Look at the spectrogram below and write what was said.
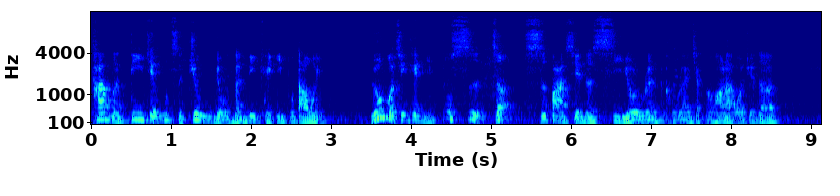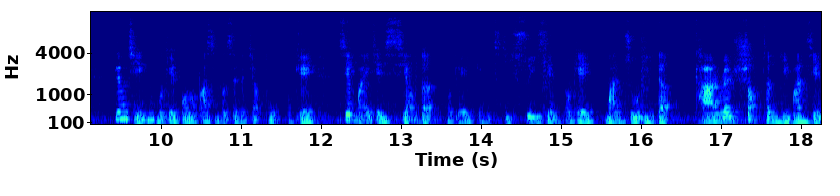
他们第一间屋子就有能力可以一步到位。如果今天你不是这十八线的稀有人口来讲的话啦，我觉得不用紧，我们可以 follow 八十 percent 的脚步，OK，先买一间小的，OK，给你自己睡先，OK，满足你的 current short term demand 先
